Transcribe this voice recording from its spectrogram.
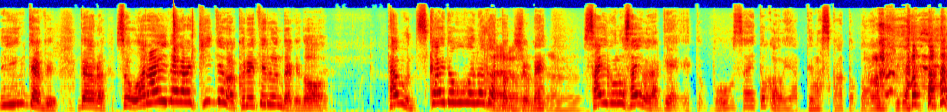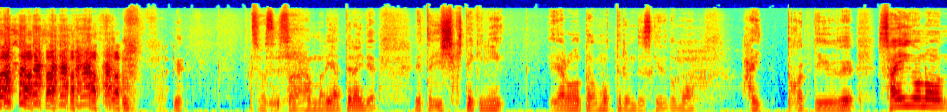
インタビュー。だから、そう、笑いながら聞いてはくれてるんだけど、多分使いどころがなかったんでしょうね最後の最後だけ、えっと、防災とかをやってますかとか。すいません、それあんまりやってないんで、えっと、意識的にやろうとは思ってるんですけれども、はい、とかっていう、で最後の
